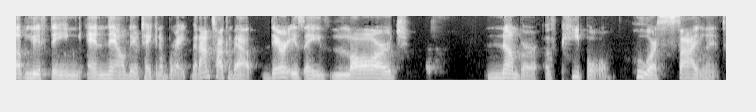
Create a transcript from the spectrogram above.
uplifting and now they're taking a break but i'm talking about there is a large number of people who are silent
